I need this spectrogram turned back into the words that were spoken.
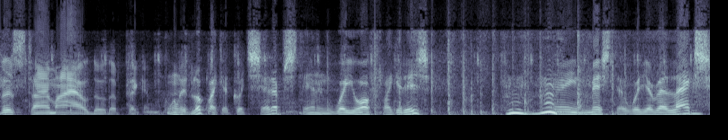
This time I'll do the picking. Well, it looked like a good setup, standing way off like it is. Mm-hmm. hey, mister, will you relax?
